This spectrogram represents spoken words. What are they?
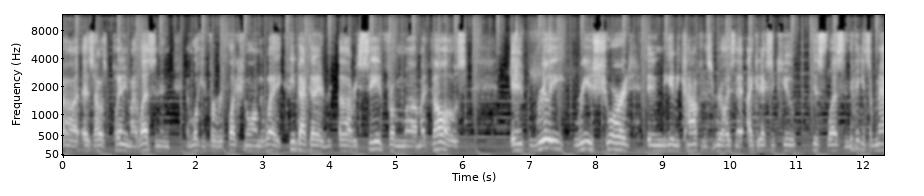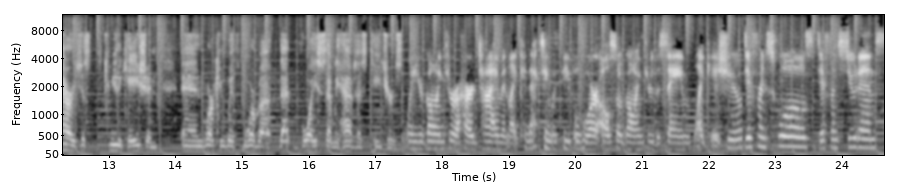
uh, as I was planning my lesson and, and, looking for reflection along the way, feedback that I had uh, received from uh, my fellows, it really reassured and gave me confidence in realizing that I could execute this lesson. I think it's a matter of just communication and working with more of a that voice that we have as teachers. When you're going through a hard time and like connecting with people who are also going through the same like issue. Different schools, different students,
